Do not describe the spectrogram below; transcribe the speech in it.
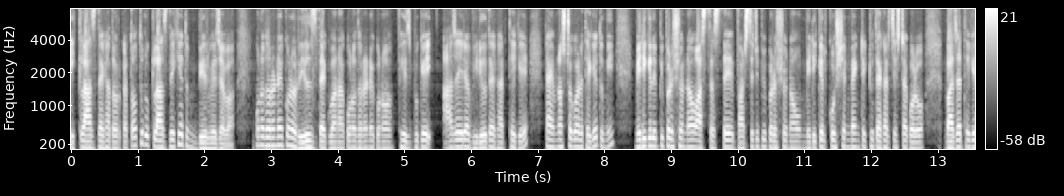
এই ক্লাস দেখা দরকার, ততটুকু ক্লাস দেখে তুমি বের হয়ে যাবা। কোনো ধরনের কোনো রিলস দেখবা না, কোনো ধরনের কোনো ফেসবুকে আজাইরা ভিডিও দেখার থেকে টাইম নষ্ট করার থেকে তুমি মেডিকেলের প্রিপারেশন নাও, আস্তে আস্তে ভার্সিটি প্রিপারেশন নাও মেডিকেল কোশ্চেন ব্যাংকটা একটু দেখার চেষ্টা করো, বাজার থেকে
